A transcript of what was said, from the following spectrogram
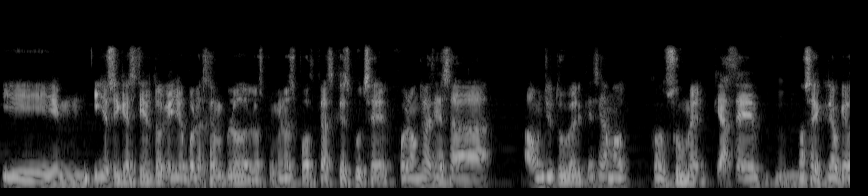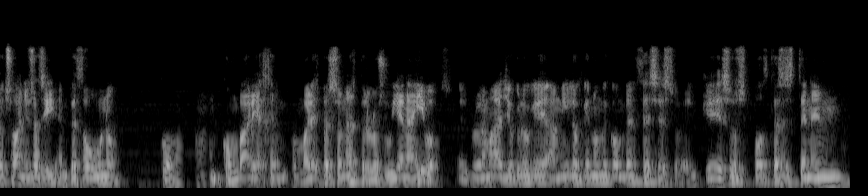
y, yo sí que es cierto que yo, por ejemplo, los primeros podcasts que escuché fueron gracias a, a un youtuber que se llama Consumer, que hace, no sé, creo que ocho años así, empezó uno con, con, varias, con varias personas, pero lo subían a iVoox. El problema, yo creo que a mí lo que no me convence es eso, el que esos podcasts estén en,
